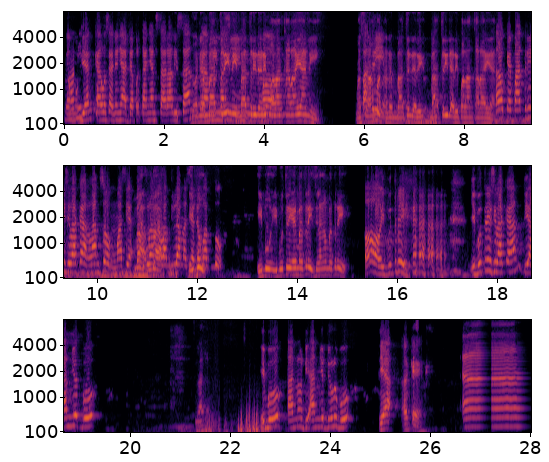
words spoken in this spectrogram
Kemudian kalau seandainya ada pertanyaan secara lisan, Tuh, ada Mbak kami Tri masih nih, Mbak Tri dari Palangkaraya nih. Mas Pak Rahmat, Tri. ada Mbak Tri dari Mbak Tri dari Palangkaraya. Oke, Pak Tri silakan langsung. Masih Mbak, kebetulan Mbak. alhamdulillah masih ada Ibu. waktu. Ibu, Ibu Tri, eh Mbak Tri, silakan Mbak Tri. Oh, Ibu Tri. Ibu Tri silakan di-unmute, Bu. Silakan. Ibu, anu di-unmute dulu, Bu. Ya, oke. eh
